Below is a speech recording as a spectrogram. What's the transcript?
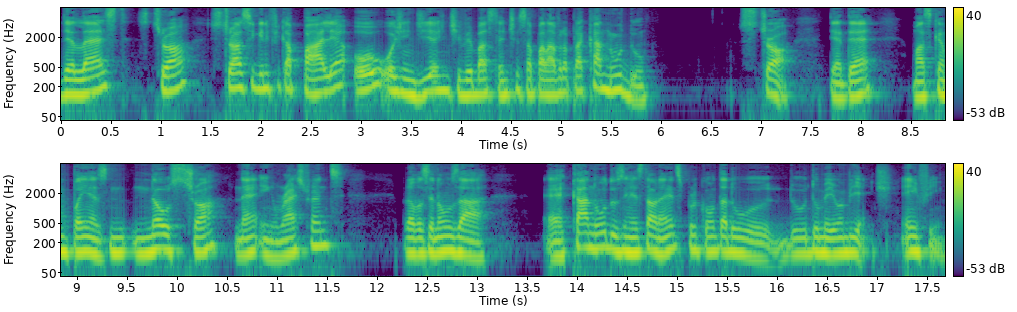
The last straw. Straw significa palha ou hoje em dia a gente vê bastante essa palavra para canudo. Straw. Tem até umas campanhas no straw, né, em restaurants, para você não usar é, canudos em restaurantes por conta do, do, do meio ambiente. Enfim.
